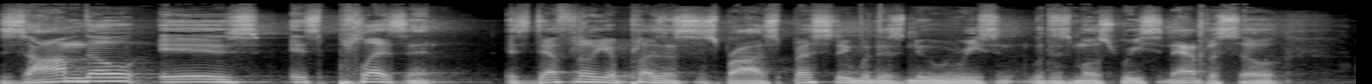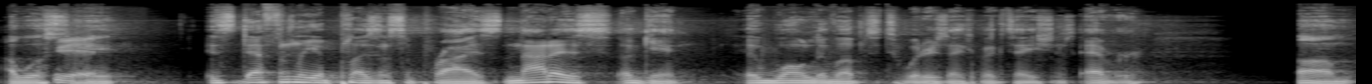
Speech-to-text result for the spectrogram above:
Zom though is is pleasant. It's definitely a pleasant surprise, especially with this new recent, with this most recent episode. I will say, Yeah. it's definitely a pleasant surprise. Not as again, it won't live up to Twitter's expectations ever. Um,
